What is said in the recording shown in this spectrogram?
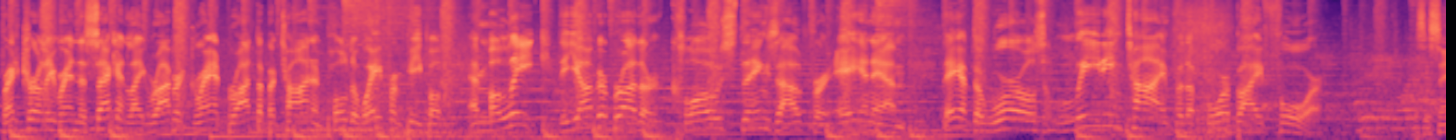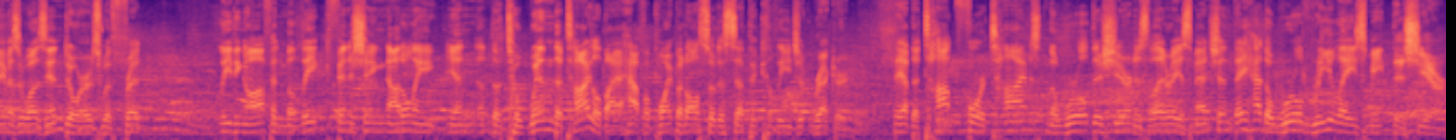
Fred Kerley ran the second leg. Robert Grant brought the baton and pulled away from people. And Malik, the younger brother, closed things out for A&M. They have the world's leading time for the 4x4. It's the same as it was indoors with Fred leading off and Malik finishing not only in the, to win the title by a half a point, but also to set the collegiate record. They have the top four times in the world this year, and as Larry has mentioned, they had the World Relays meet this year,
